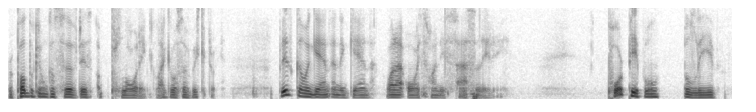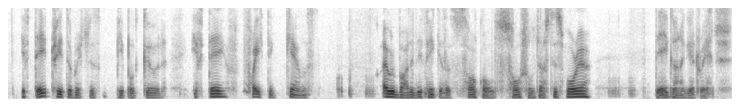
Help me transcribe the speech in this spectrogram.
Republican conservatives applauding like it was a victory. It's go again and again what I always find is fascinating. Poor people believe if they treat the richest people good, if they fight against everybody they think is a so-called social justice warrior, they're gonna get rich.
